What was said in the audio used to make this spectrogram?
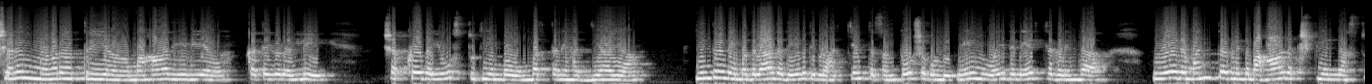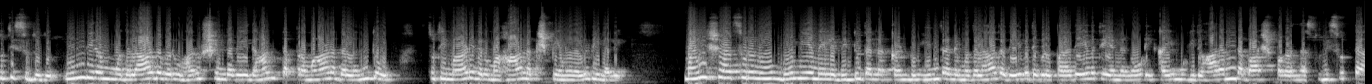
ಶರಣ್ ನವರಾತ್ರಿಯ ಮಹಾದೇವಿಯ ಕಥೆಗಳಲ್ಲಿ ಶಕ್ರೋದಯೋ ಸ್ತುತಿ ಎಂಬ ಒಂಬತ್ತನೇ ಅಧ್ಯಾಯ. ಇಂದ್ರನೇ ಮೊದಲಾದ ದೇವತೆಗಳು ಅತ್ಯಂತ ಸಂತೋಷಗೊಂಡು ವೈದ ನೇತ್ರಗಳಿಂದ, ವೇದ ಮಂತ್ರಗಳಿಂದ ಮಹಾಲಕ್ಷ್ಮಿಯನ್ನ ಸ್ತುತಿಸುವುದು ಇಂದಿರಂ ಮೊದಲಾದವರು ಹರುಷಿಂದ ವೇದಾಂತ ಪ್ರಮಾಣದಲ್ಲಂದು ಸ್ತುತಿ ಮಾಡಿದರು ಮಹಾಲಕ್ಷ್ಮಿಯನ್ನು ನಡುವಿನಲ್ಲಿ. ಮಹಿಷಾಸುರನು ಭೂಮಿಯ ಮೇಲೆ ಬಿದ್ದುದನ್ನ ಕಂಡು ಇಂದ್ರನೆ ಮೊದಲಾದ ದೇವತೆಗಳು ಪರದೇವತೆಯನ್ನ ನೋಡಿ ಕೈ ಮುಗಿದು ಆನಂದ ಬಾಷ್ಪಗಳನ್ನ ಸುರಿಸುತ್ತಾ,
